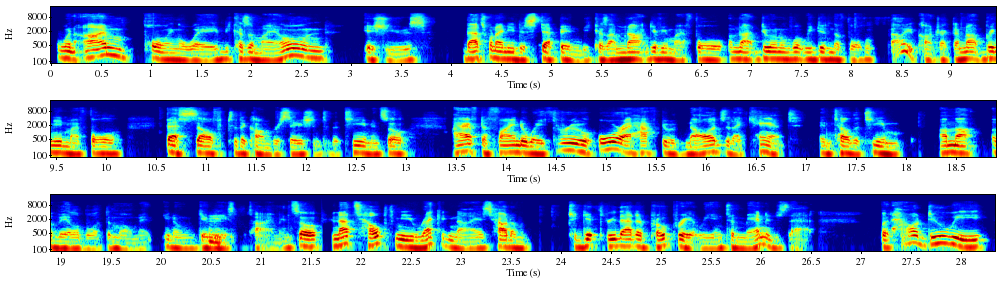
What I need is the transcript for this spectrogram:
when I'm pulling away because of my own issues, that's when I need to step in because I'm not giving my full, I'm not doing what we did in the full value contract. I'm not bringing my full best self to the conversation, to the team. And so I have to find a way through, or I have to acknowledge that I can't and tell the team, I'm not available at the moment. You know, give mm. me some time. And so, and that's helped me recognize how to to get through that appropriately and to manage that. But how do we,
